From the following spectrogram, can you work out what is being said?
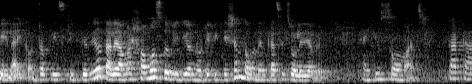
বেল আইকনটা প্লিজ টিপে দিও। তাহলে আমার সমস্ত ভিডিও নোটিফিকেশন তোমাদের কাছে চলে যাবে। Thank you so much tata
